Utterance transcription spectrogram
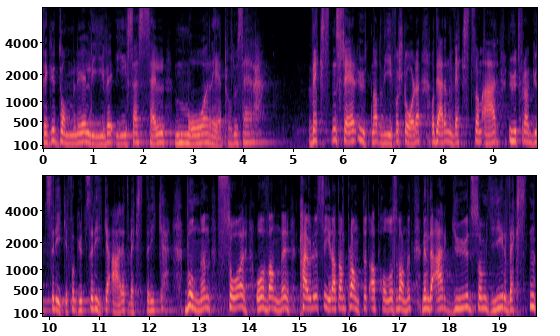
det guddommelige livet i seg selv må reprodusere. Veksten skjer uten at vi forstår det, og det er en vekst som er ut fra Guds rike, for Guds rike er et vekstrike. Bonden sår og vanner. Paulus sier at han plantet, Apollos vannet, men det er Gud som gir veksten,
